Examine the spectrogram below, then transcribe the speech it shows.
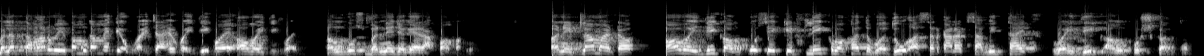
મતલબ તમારું એકમ ગમે તેવું હોય, ચાહે વૈધિક હોય, અવૈધિક હોય, અંકુશ બંને જગ્યાએ રાખવામાં આવે. અને એટલા માટે અવૈધિક અંકુશ એ કેટલીક વખત વધુ અસરકારક સાબિત થાય વૈધિક અંકુશ કરતો.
